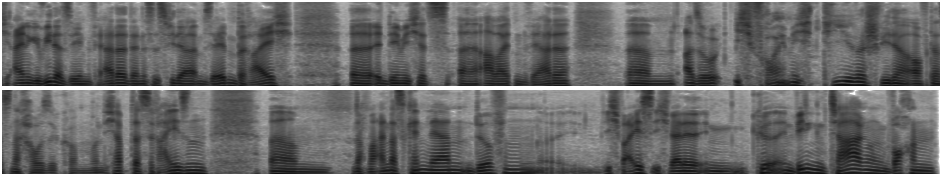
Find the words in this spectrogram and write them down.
ich einige wiedersehen werde, denn es ist wieder im selben Bereich, äh, in dem ich jetzt äh, arbeiten werde. Ähm, also ich freue mich tierisch wieder auf das Nachhausekommen. Und ich habe das Reisen ähm, nochmal anders kennenlernen dürfen. Ich weiß, ich werde in, in wenigen Tagen, Wochen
